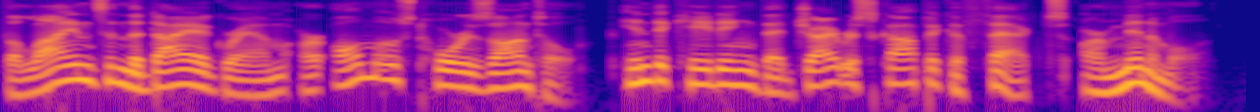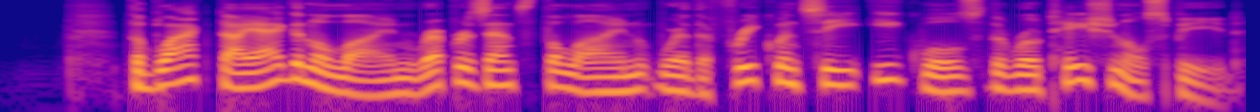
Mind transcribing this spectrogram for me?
The lines in the diagram are almost horizontal, indicating that gyroscopic effects are minimal. The black diagonal line represents the line where the frequency equals the rotational speed.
